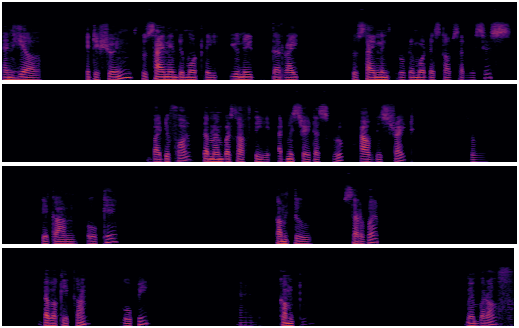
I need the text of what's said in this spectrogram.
And here it is showing to sign in remotely you need the right to sign in through remote desktop services. By default the members of the administrators group have this right. So click on ok. Come to server. Double click on gopi and come to member of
